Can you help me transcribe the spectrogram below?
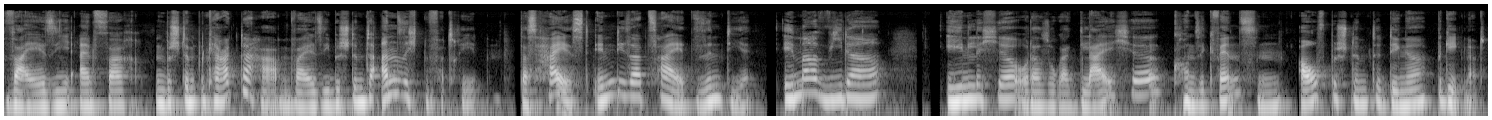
weil sie einfach einen bestimmten Charakter haben, weil sie bestimmte Ansichten vertreten. Das heißt, in dieser Zeit sind dir immer wieder ähnliche oder sogar gleiche Konsequenzen auf bestimmte Dinge begegnet.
